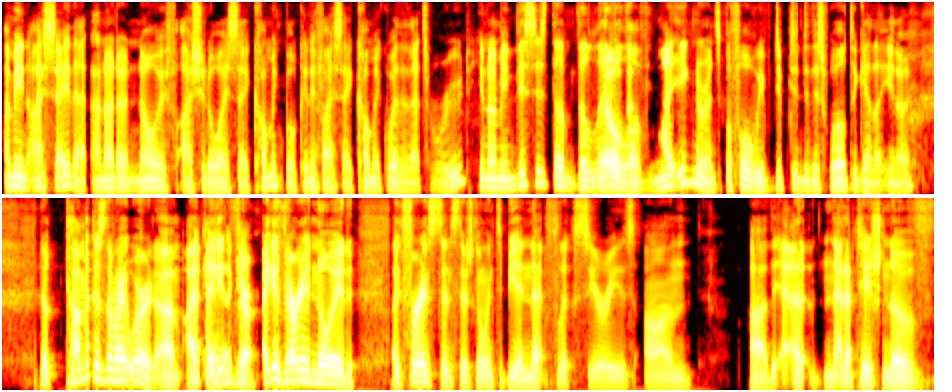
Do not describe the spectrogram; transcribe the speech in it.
I mean, I say that, and I don't know if I should always say comic book, and if I say comic, whether that's rude. You know, what I mean, this is the the level the- of my ignorance before we've dipped into this world together. You know, No, comic is the right word. Um, I, I get okay. I get very annoyed. Like for instance, there's going to be a Netflix series on uh, the uh, an adaptation of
